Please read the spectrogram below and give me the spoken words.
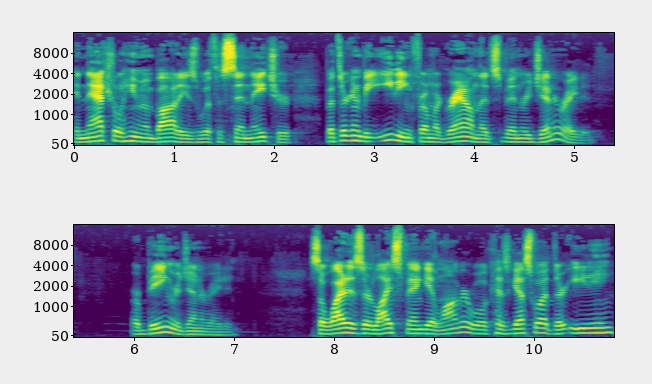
in natural human bodies with a sin nature, but they're going to be eating from a ground that's been regenerated or being regenerated. So, why does their lifespan get longer? Well, because guess what? They're eating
